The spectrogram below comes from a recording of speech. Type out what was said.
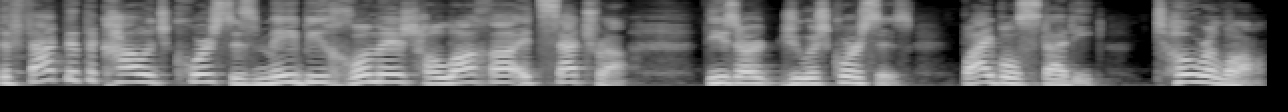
The fact that the college courses may be Chumash, Halacha, etc., these are Jewish courses, Bible study, Torah law,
